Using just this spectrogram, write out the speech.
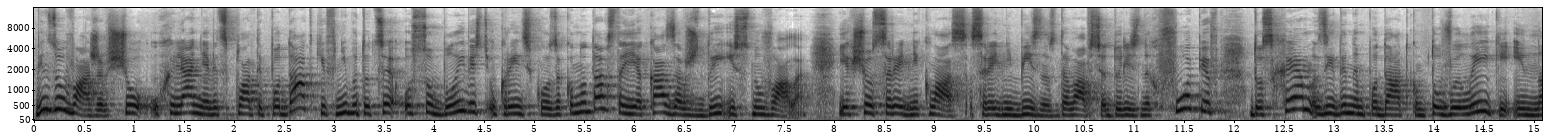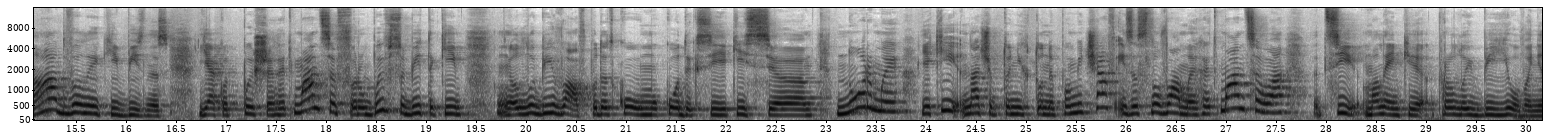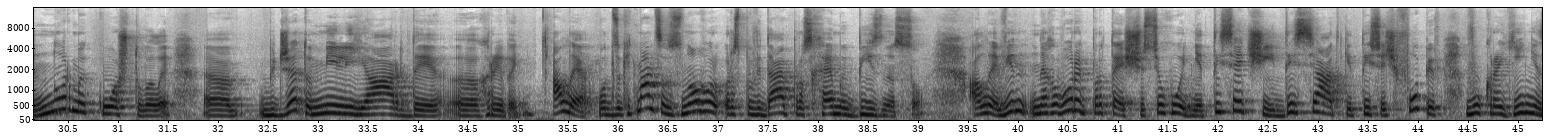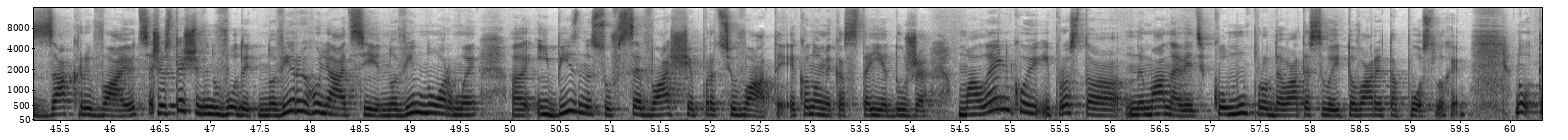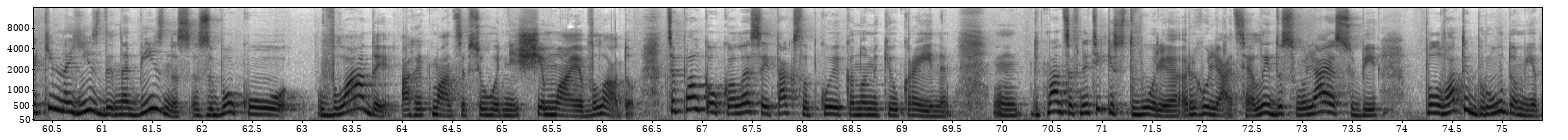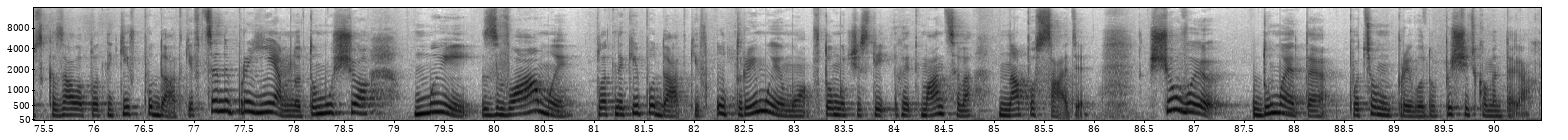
Він зауважив, що ухиляння від сплати податків, нібито це особливість українського законодавства, яка завжди існувала. Якщо середній клас, середній бізнес давався до різних ФОПів, до схем з єдиним податком, то великий і надвеликий бізнес, як от пише Гетманцев, робив собі такі м, лобіював в податковому кодексі якісь е, норми, які, начебто, ніхто не помічав. І за словами Гетманцева, ці маленькі пролобійовані норми коштували е, бюджету мільярди е, гривень. Але от Гетманцев знову розповідає про схеми бізнесу. Але він не говорить про те, що сьогодні тисячі, десятки тисяч ФОПів в Україні закриваються через те, що він вводить нові регуляції, нові норми, е, і бізнесу все важче працювати. Економіка стає дуже маленькою і просто нема навіть кому продавати свої товари та послуги. Ну, такі наїзди на бізнес з боку. Влади, а Гетманцев сьогодні ще має владу. Це палка у колеса і так слабкої економіки України. М, Гетманцев не тільки створює регуляції, але й дозволяє собі поливати брудом, я б сказала, платників податків. Це неприємно, тому що ми з вами. Платники податків утримуємо, в тому числі Гетманцева, на посаді. Що ви думаєте по цьому приводу? Пишіть в коментарях.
